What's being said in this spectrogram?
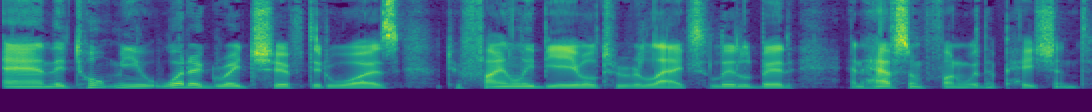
and they told me what a great shift it was to finally be able to relax a little bit and have some fun with the patient.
